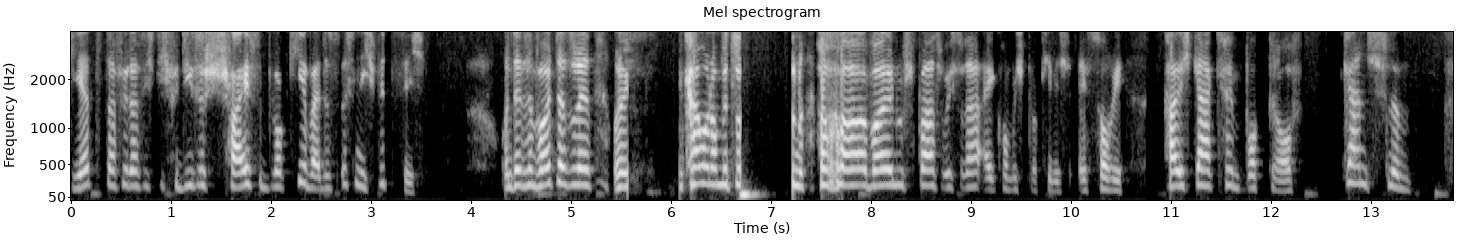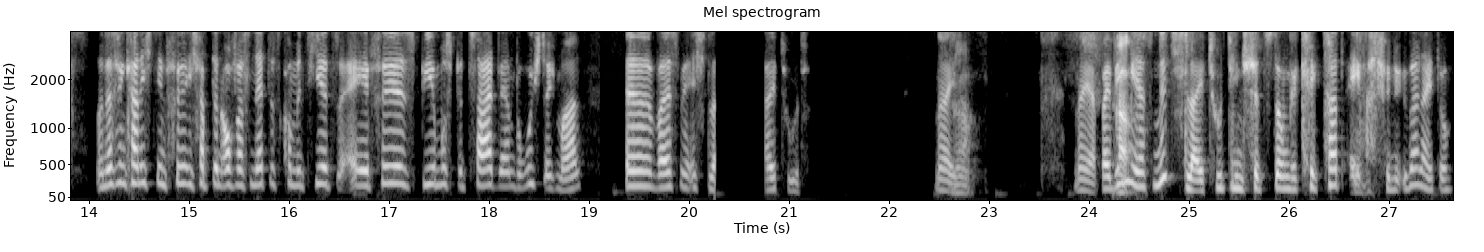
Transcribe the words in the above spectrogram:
jetzt dafür, dass ich dich für diese Scheiße blockiere, weil das ist nicht witzig. Und dann wollte er so, dann, und dann kam er noch mit so, ja nur Spaß, wo ich so da, ey, komm, ich blockiere dich, ey, sorry. Habe ich gar keinen Bock drauf. Ganz schlimm. Und deswegen kann ich den Phil, ich habe dann auch was Nettes kommentiert, so, ey, Phil, das Bier muss bezahlt werden, beruhigt euch mal, äh, weil es mir echt leid tut. Naja. Ja. Naja, bei wem mir das nicht leid tut, die einen Shitstorm gekriegt hat, ey, was für eine Überleitung.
